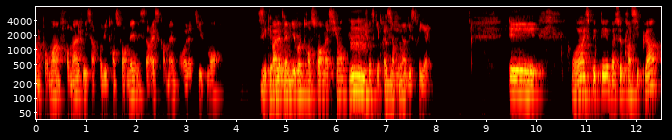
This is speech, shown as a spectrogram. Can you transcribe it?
Mais pour moi, un fromage, oui, c'est un produit transformé, mais ça reste quand même relativement. C'est pas le même niveau de transformation que quelque mmh, chose qui est passé en milieu industriel. Et on va respecter bah, ce principe-là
